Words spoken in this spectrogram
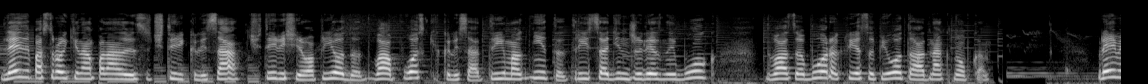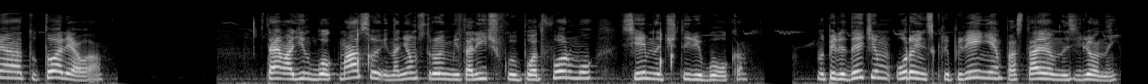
Для этой постройки нам понадобится 4 колеса, 4 сервопривода, 2 плоских колеса, 3 магнита, 31 железный блок, 2 забора, кресло пилота, 1 кнопка. Время туториала. Ставим один блок массу и на нем строим металлическую платформу 7 на 4 блока. Но перед этим уровень скрепления поставим на зеленый.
